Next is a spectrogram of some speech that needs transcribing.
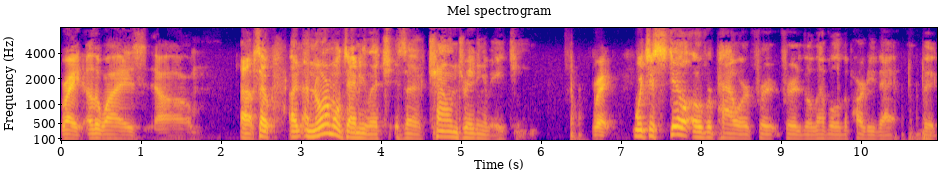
right otherwise um Uh, so a, a normal Demilich is a challenge rating of 18, right which is still overpowered for, for the level of the party that the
